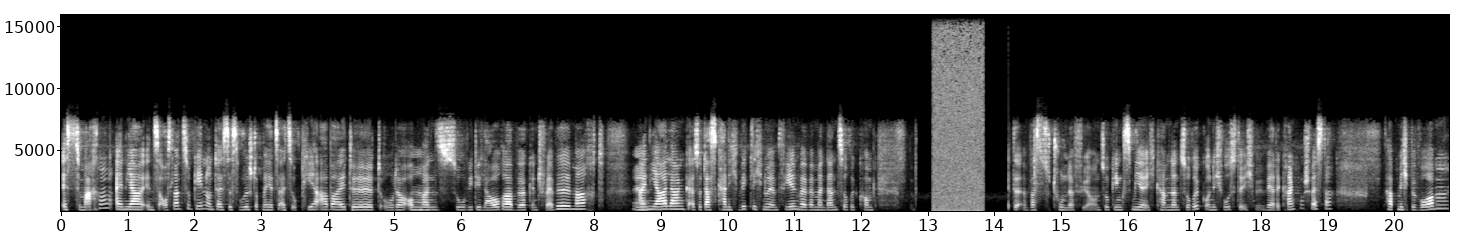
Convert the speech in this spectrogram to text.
es zu machen, ein Jahr ins Ausland zu gehen. Und da ist es wurscht, ob man jetzt als Au pair arbeitet oder ob Ah. man so wie die Laura Work and Travel macht, ja. ein Jahr lang. Also das kann ich wirklich nur empfehlen, weil wenn man dann zurückkommt, was zu tun dafür. Und so ging es mir. Ich kam dann zurück und ich wusste, ich werde Krankenschwester, habe mich beworben,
